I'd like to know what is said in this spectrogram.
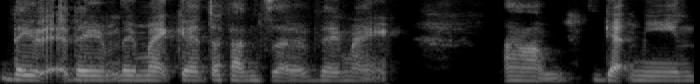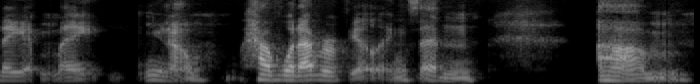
They they they might get defensive. They might um get mean. They might, you know, have whatever feelings and um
